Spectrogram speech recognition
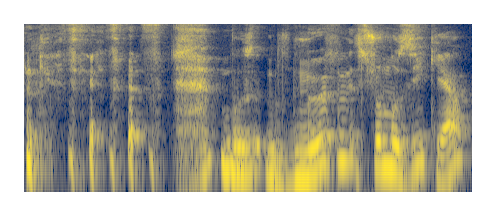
Möwen ist schon Musik, ja?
